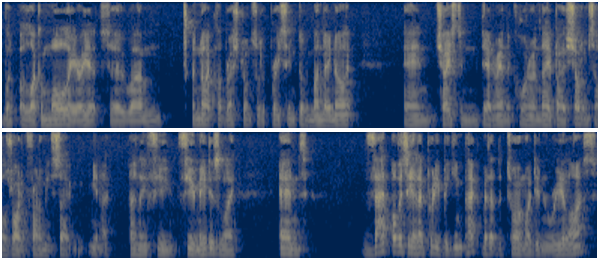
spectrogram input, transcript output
like a mall area. So um, a nightclub restaurant sort of precinct on a Monday night and chased them down around the corner, and they both shot themselves right in front of me. So you know, only a few few meters away, and that obviously had a pretty big impact. But at the time, I didn't realise.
